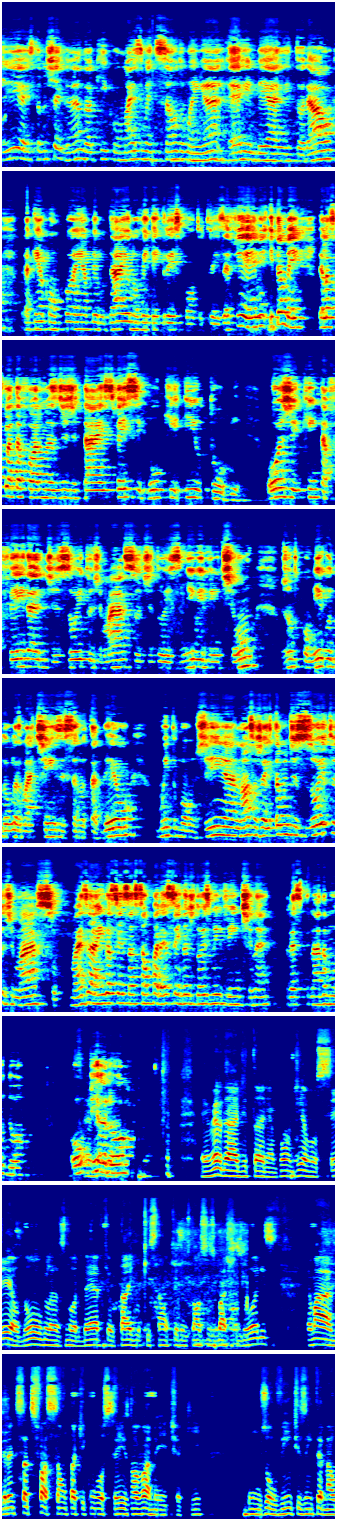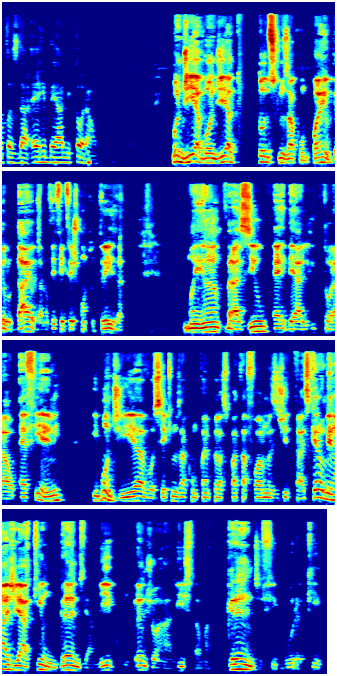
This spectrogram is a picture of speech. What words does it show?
dia. Estamos chegando aqui com mais uma edição do Manhã RBA Litoral, para quem acompanha pelo DAIO 93.3 FM e também pelas plataformas digitais Facebook e YouTube. Hoje, quinta-feira, 18 de março de 2021, junto comigo, Douglas Martins e Sano Tadeu. Muito bom dia. Nossa, já estamos 18 de março, mas ainda a sensação parece ainda de 2020, né? Parece que nada mudou. Ou é piorou. Verdade. É verdade, Tânia. Bom dia a você, ao Douglas, Norberto e ao Taigo que estão aqui nos nossos bastidores. É uma grande satisfação estar aqui com vocês novamente, aqui com os ouvintes e internautas da RBA Litoral. Bom dia, bom dia a todos que nos acompanham pelo Dial da 93.3 Manhã Brasil, RBA Litoral FM. E bom dia a você que nos acompanha pelas plataformas digitais. Quero homenagear aqui um grande amigo, um grande jornalista, uma grande figura aqui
